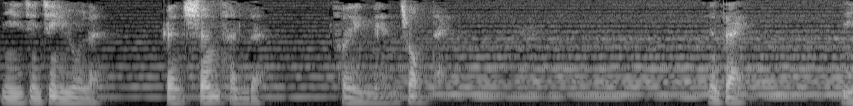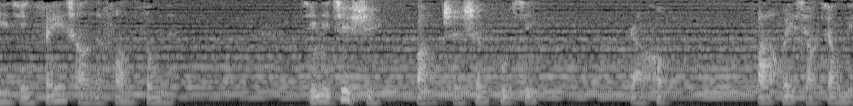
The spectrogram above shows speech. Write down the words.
你已经进入了更深层的催眠状态。现在你已经非常的放松了，请你继续保持深呼吸，然后发挥想象力，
